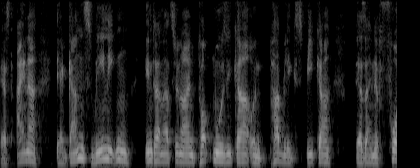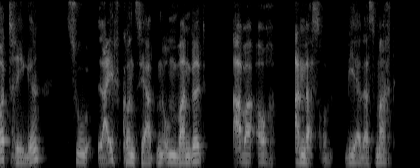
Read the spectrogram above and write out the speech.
Er ist einer der ganz wenigen internationalen Top-Musiker und Public Speaker, der seine Vorträge zu Live-Konzerten umwandelt, aber auch andersrum. Wie er das macht,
